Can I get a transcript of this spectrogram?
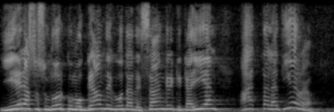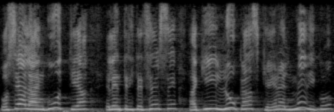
y era su sudor como grandes gotas de sangre que caían hasta la tierra. O sea, la angustia, el entristecerse, aquí Lucas, que era el médico,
